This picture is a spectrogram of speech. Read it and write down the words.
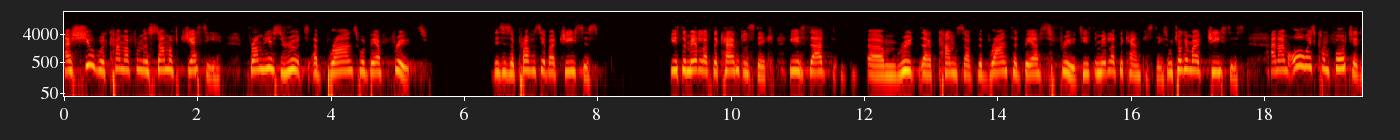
A shoot will come up from the stem of Jesse. From his roots, a branch will bear fruit. This is a prophecy about Jesus. He's the middle of the candlestick. He's that um, root that comes of the branch that bears fruit. He's the middle of the candlestick. So we're talking about Jesus. And I'm always comforted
